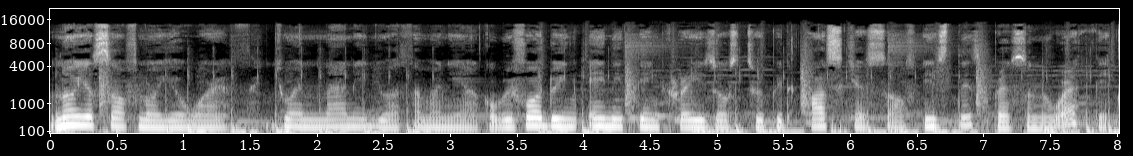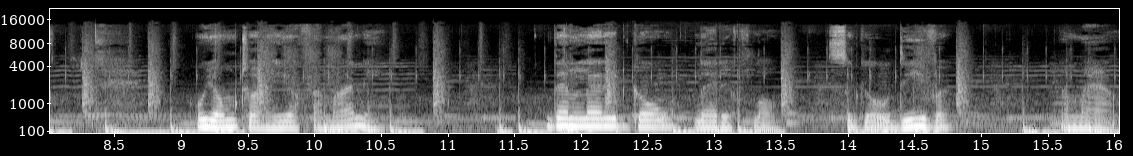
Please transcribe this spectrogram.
Know yourself know your worth jua nani jua thamani yako? Before doing anything crazy or stupid ask yourself is this person worth it? Huyo mtu ana hiyo thamani? Then let it go let it flow. So go diva. I'm out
